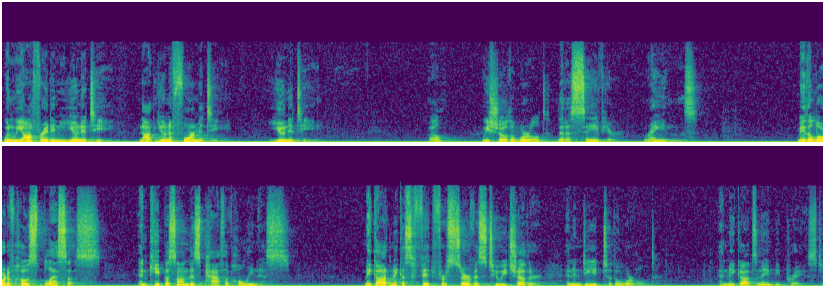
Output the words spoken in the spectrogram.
when we offer it in unity, not uniformity, unity, well, we show the world that a Savior reigns. May the Lord of hosts bless us and keep us on this path of holiness. May God make us fit for service to each other and indeed to the world. And may God's name be praised.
